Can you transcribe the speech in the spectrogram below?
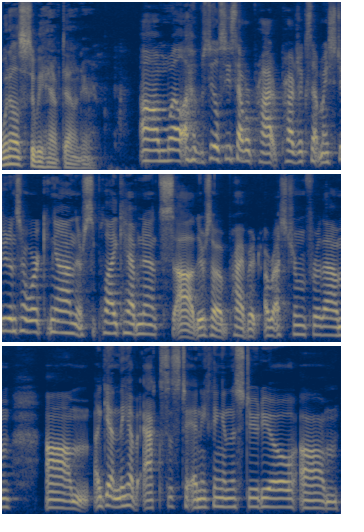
What else do we have down here? Um, well, you'll see several pro- projects that my students are working on. There's supply cabinets. Uh, there's a private a restroom for them. Um, again, they have access to anything in the studio. Um,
